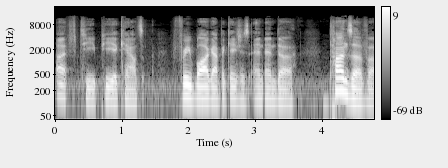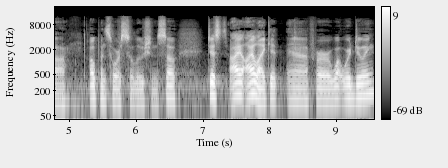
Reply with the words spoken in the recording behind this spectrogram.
FTP accounts, free blog applications, and, and uh, tons of uh, open source solutions. So just I, I like it uh, for what we're doing.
